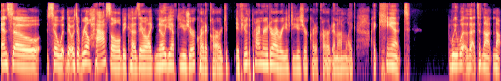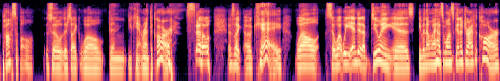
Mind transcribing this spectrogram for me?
And so, so there was a real hassle because they were like, "No, you have to use your credit card. To, if you're the primary driver, you have to use your credit card." And I'm like, "I can't. We that's not not possible." So there's like, "Well, then you can't rent the car." so I was like, okay, well, so what we ended up doing is, even though my husband was going to drive the car,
